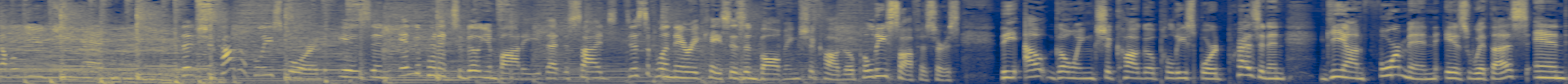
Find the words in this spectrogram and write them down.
WGN. The Chicago Police Board is an independent civilian body that decides disciplinary cases involving Chicago police officers. The outgoing Chicago Police Board president, Ghian Foreman, is with us, and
